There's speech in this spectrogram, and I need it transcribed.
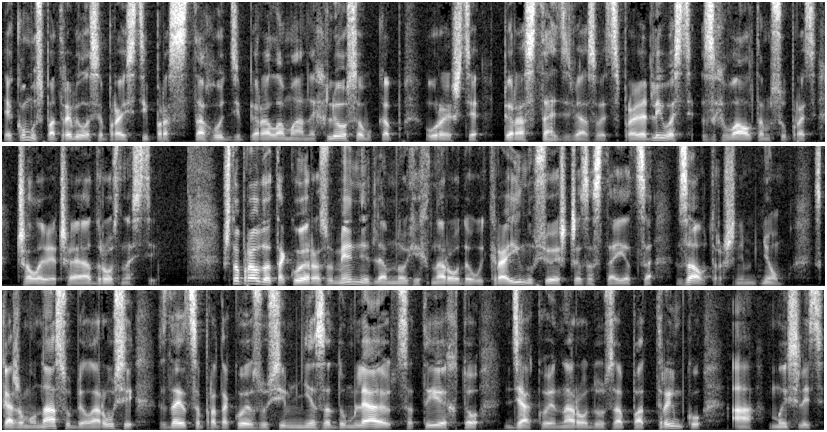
якому спатрэбілася прайсці праз стагоддзі пераламаных лёсаў, каб урэшце перастаць звязваць справядлівасць з гвалтам супраць чалавечай адрознасці. Што праўда, такое разуменне для многіх народаў і краін усё яшчэ застаецца заўтрашнім днём. Скажам, у нас у Беларусі, здаецца, пра такое зусім не задумляюцца тыя, хто дзякуе народу за падтрымку, а мысліць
